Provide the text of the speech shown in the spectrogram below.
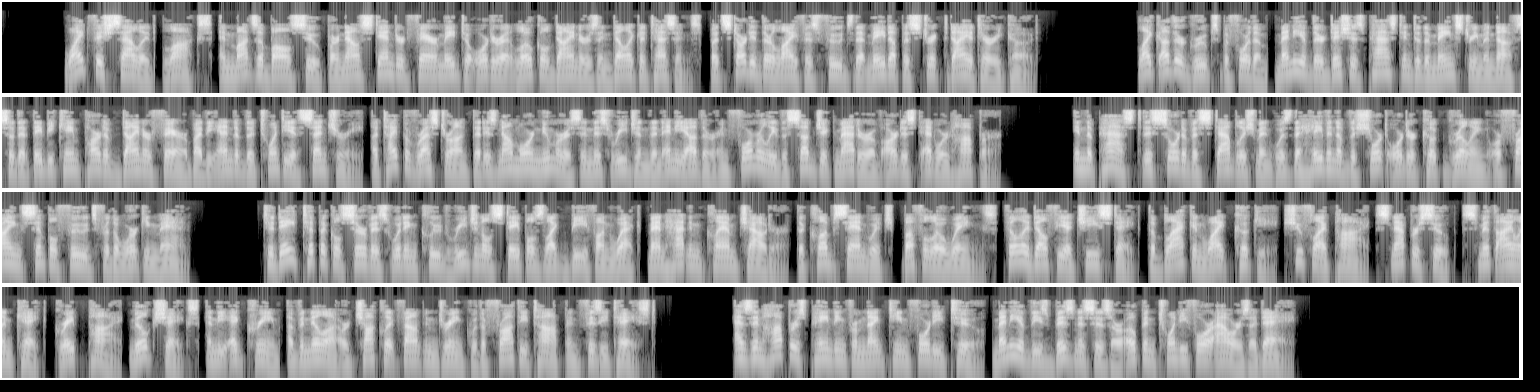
Whitefish salad, lox, and matzo ball soup are now standard fare made to order at local diners and delicatessens, but started their life as foods that made up a strict dietary code. Like other groups before them, many of their dishes passed into the mainstream enough so that they became part of diner fare by the end of the 20th century, a type of restaurant that is now more numerous in this region than any other and formerly the subject matter of artist Edward Hopper. In the past this sort of establishment was the haven of the short-order cook grilling or frying simple foods for the working man. Today typical service would include regional staples like beef on weck, Manhattan clam chowder, the club sandwich, buffalo wings, Philadelphia cheesesteak, the black and white cookie, shoofly pie, snapper soup, Smith Island cake, grape pie, milkshakes, and the egg cream, a vanilla or chocolate fountain drink with a frothy top and fizzy taste. As in Hopper's painting from 1942, many of these businesses are open 24 hours a day.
